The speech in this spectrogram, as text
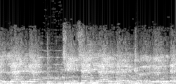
ellerle, çiçeklerle, gönülde,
